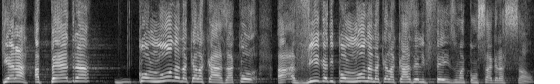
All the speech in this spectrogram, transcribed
que era a pedra coluna daquela casa, a, a, viga de coluna daquela casa, ele fez uma consagração.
